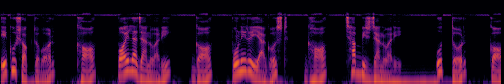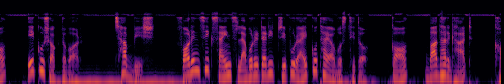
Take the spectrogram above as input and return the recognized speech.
একুশ অক্টোবর। খ, পয়লা জানুয়ারি। গ, পনেরোই আগস্ট। ঘ ২৬ জানুয়ারি। উত্তর, ক, একুশ অক্টোবর। ২৬ ফরেন্সিক সায়েন্স ল্যাবরেটরি ত্রিপুরায় কোথায় অবস্থিত? ক, বাধারঘাট। খ,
